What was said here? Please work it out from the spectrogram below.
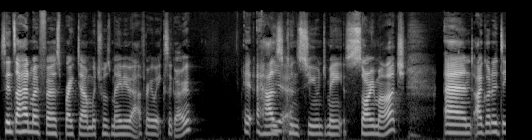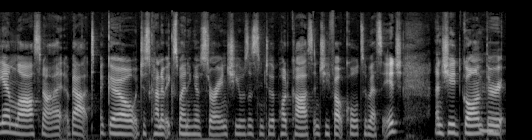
since I had my first breakdown, which was maybe about three weeks ago. It has Yeah. consumed me so much. And I got a DM last night about a girl just kind of explaining her story, and she was listening to the podcast and she felt called to message. And she'd gone through mm-hmm.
